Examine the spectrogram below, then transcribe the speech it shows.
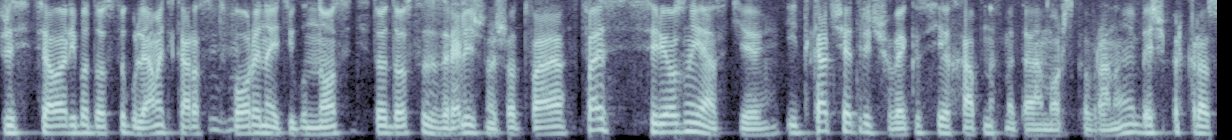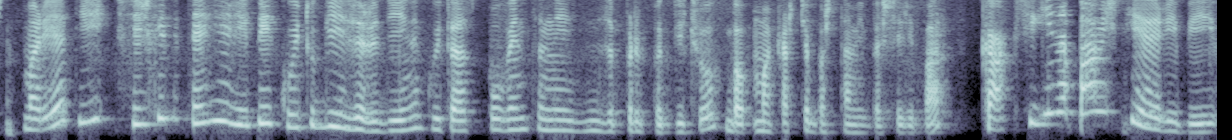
при си цяла риба доста голяма, и ти кара сътворена mm-hmm. и ти го носят и то е доста зрелищно, защото това, е, това е сериозно ястие. И така четири човека си я хапнахме тая морска врана и беше прекрасно. Мария, ти всичките тези риби, които ги изреди, на които аз половината ни за първи път ги чух, макар че баща ми беше рибар, как си ги набавиш тия риби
